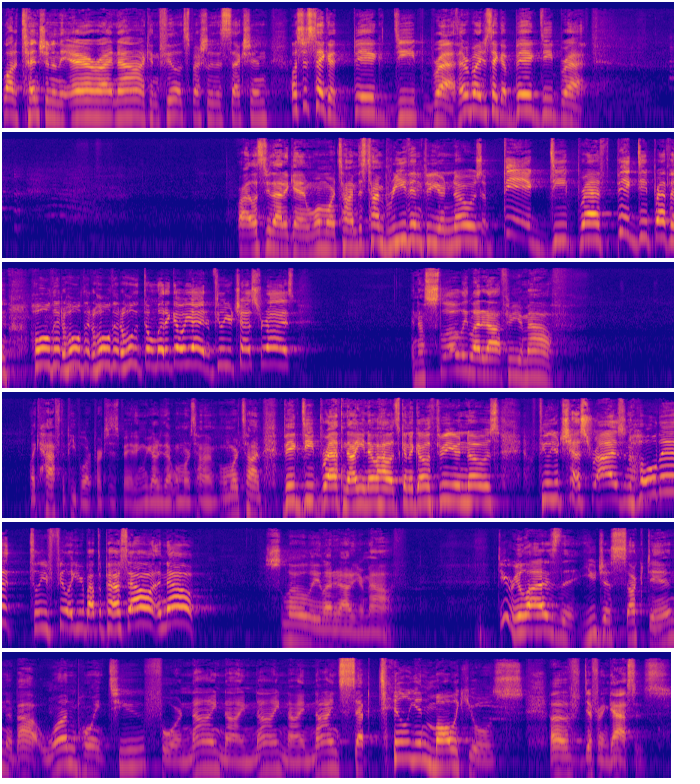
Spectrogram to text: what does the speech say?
A lot of tension in the air right now. I can feel it, especially this section. Let's just take a big, deep breath. Everybody, just take a big, deep breath. All right, let's do that again one more time. This time, breathe in through your nose, a big, deep breath, big, deep breath, and hold it, hold it, hold it, hold it. Don't let it go yet. Feel your chest rise. And now slowly let it out through your mouth. Like half the people are participating. We got to do that one more time. One more time. Big, deep breath. Now you know how it's going to go through your nose. Feel your chest rise and hold it till you feel like you're about to pass out. And now, slowly let it out of your mouth. Do you realize that you just sucked in about 1.2499999 septillion molecules of different gases?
